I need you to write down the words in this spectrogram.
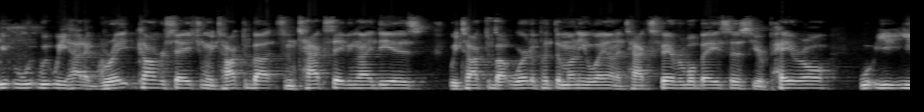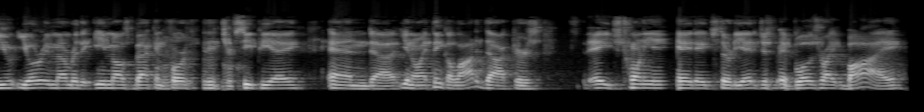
We, we, we had a great conversation. We talked about some tax saving ideas. We talked about where to put the money away on a tax favorable basis, your payroll. You, you will remember the emails back and forth with your CPA, and uh, you know I think a lot of doctors age 28 age 38 it just it blows right by.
